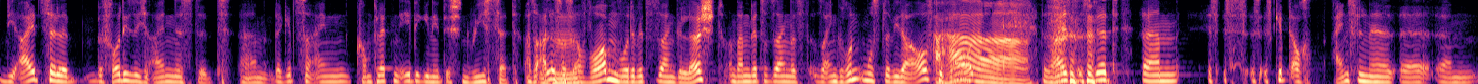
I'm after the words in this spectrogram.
die Eizelle, bevor die sich einnistet, ähm, da gibt es so einen kompletten epigenetischen Reset. Also alles, mhm. was erworben wurde, wird sozusagen gelöscht und dann wird sozusagen das, so ein Grundmuster wieder aufgebaut. Aha. Das heißt, es wird, ähm, es, es, es, es gibt auch einzelne äh, ähm,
